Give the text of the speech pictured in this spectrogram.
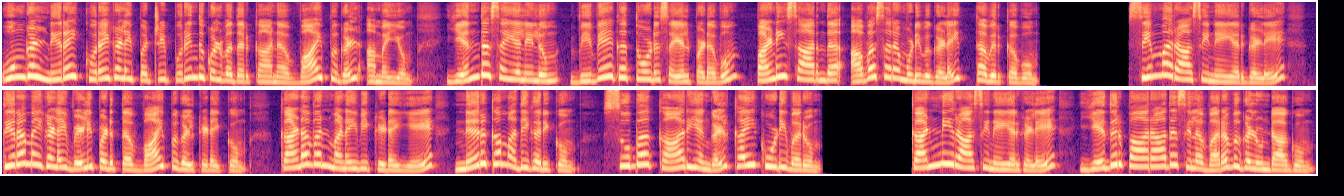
உங்கள் நிறை குறைகளை பற்றி புரிந்து கொள்வதற்கான வாய்ப்புகள் அமையும். எந்த செயலிலும் விவேகத்தோடு செயல்படவும் பணி சார்ந்த அவசர முடிவுகளை தவிர்க்கவும். சிம்ம ராசி நேயர்களே திறமைகளை வெளிப்படுத்த வாய்ப்புகள் கிடைக்கும். கணவன் மனைவிக்கிடையே நெருக்கம் அதிகரிக்கும். சுப காரியங்கள் கைகூடி வரும். கன்னி ராசி நேயர்களே எதிர்பாராத சில வரவுகள் உண்டாகும்.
